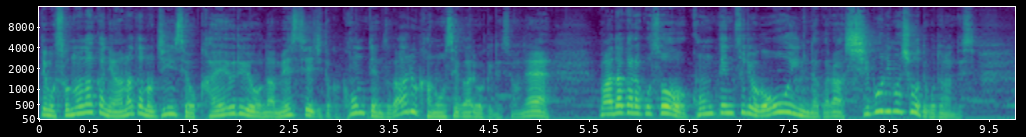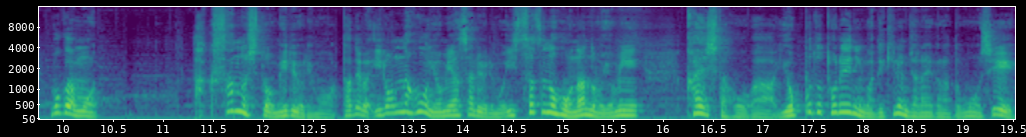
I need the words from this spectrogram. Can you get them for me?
でもその中にあなたの人生を変えうるようなメッセージとかコンテンツがある可能性があるわけですよね。まあだからこそコンテンツ量が多いんだから絞りましょうってことなんです。僕はもうたくさんの人を見るよりも、例えばいろんな本を読み漁るよりも一冊の本を何度も読み返した方がよっぽどトレーニングができるんじゃないかなと思うし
